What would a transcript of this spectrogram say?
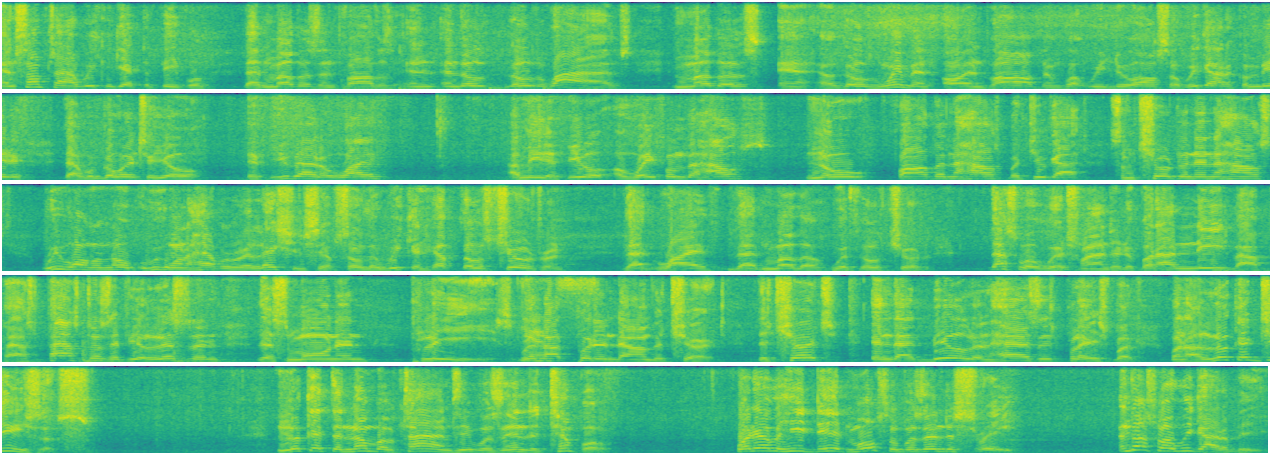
And sometimes we can get the people that mothers and fathers and, and those those wives, mothers and uh, those women are involved in what we do also. We got a committee that will go into your, if you got a wife, I mean, if you're away from the house, no father in the house, but you got some children in the house, we want to know, we want to have a relationship so that we can help those children, that wife, that mother with those children. That's what we're trying to do. But I need our past Pastors, if you're listening this morning, please. We're not putting down the church. The church in that building has its place. But when I look at Jesus, look at the number of times he was in the temple. Whatever he did, most of it was in the street. And that's where we got to be.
